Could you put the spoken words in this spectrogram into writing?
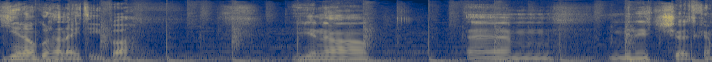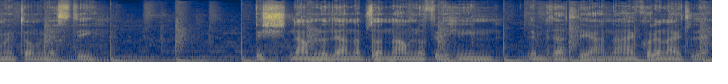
Jiena wkoll ħanajt iva. Jiena min iċċert kemm intom lesti. biex nagħmlu li għandna bżonn nagħmlu fil-ħin limitat li għandna, ħajkolli ngħid le.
